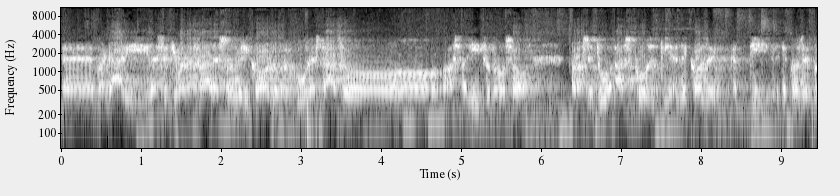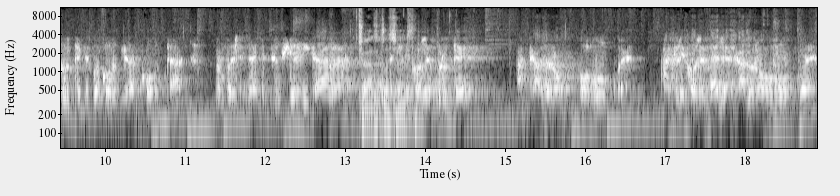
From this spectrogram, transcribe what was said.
Eh, magari una settimana fa, adesso non mi ricordo, qualcuno è stato assalito, non lo so però se tu ascolti le cose cattive, le cose brutte che qualcuno ti racconta, non dovresti neanche più uscire di casa. Certo, certo. Le cose brutte accadono ovunque, anche le cose belle accadono ovunque.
